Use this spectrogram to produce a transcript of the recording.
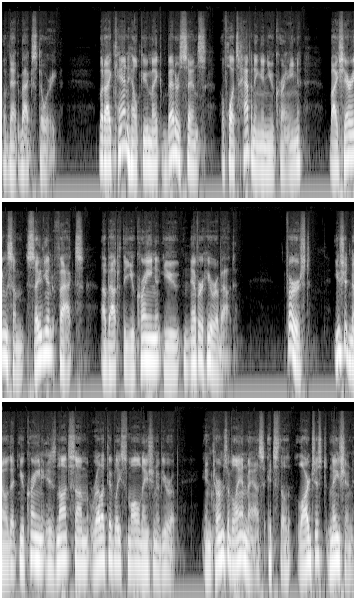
of that backstory. But I can help you make better sense of what's happening in Ukraine by sharing some salient facts about the Ukraine you never hear about. First, you should know that Ukraine is not some relatively small nation of Europe. In terms of landmass, it's the largest nation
